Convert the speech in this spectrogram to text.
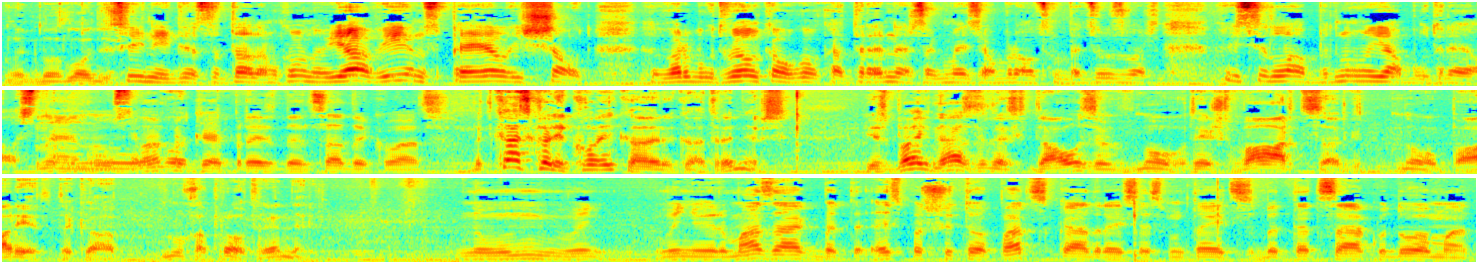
Cīnīties ar tādām komandām. Jā, viena spēle izšaut. Varbūt vēl kaut ko kā treneris saka, mēs jau braucam pēc uzvaras. Viss ir labi, bet nu, jābūt realistiem. Nē, nu, labi, ka prezidents adekvāts. Bet kāds kolīgi ko ir kā, kā treneris? Jūs baigi dzirdējis, ka daudz, nu, tieši vārdsargi, nu, pāriet tā kā, nu, kā pro treneri. Nu, viņ, viņu ir mazāk, bet es par šito pats kādreiz esmu teicis, bet tad sāku domāt.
